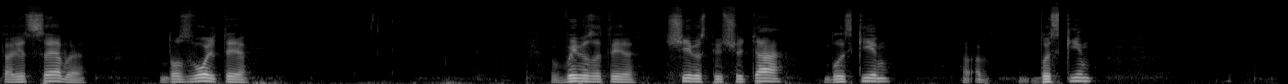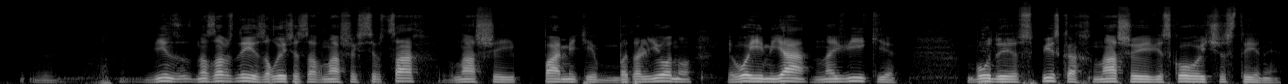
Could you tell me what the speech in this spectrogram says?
та від себе дозвольте вивізати щирі співчуття близьким, е, е, близьким. Він назавжди залишиться в наших серцях, в нашій пам'яті батальйону. Його ім'я навіки буде в списках нашої військової частини.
